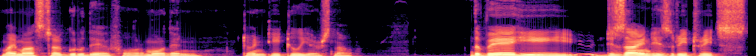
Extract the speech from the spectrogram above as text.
my master Gurudev for more than 22 years now. The way he designed his retreats,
